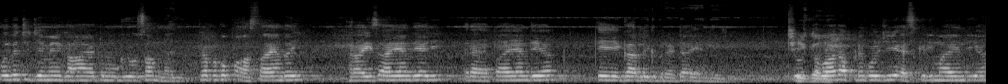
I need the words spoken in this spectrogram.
ਉਹਦੇ ਵਿੱਚ ਜਿਵੇਂ ਗਾਂ ਆਈਟਮ ਹੋ ਗਈ ਉਸ ਹਿਸਾਬ ਨਾਲ ਜੀ। ਫਿਰ ਆਪਣੇ ਕੋਲ ਪਾਸਤਾ ਆ ਜਾਂਦਾ ਜੀ ਫਰਾਈਜ਼ ਆ ਜਾਂਦੇ ਆ ਜੀ ਰੈਪ ਆ ਜਾਂਦੇ ਆ ਤੇ ਗਾਰਲਿਕ ਬ੍ਰੈਡ ਆ ਜਾਂਦੇ ਜੀ। ਤੇ ਉਸ ਠੀਕ ਆ ਤੋਂ ਬਾਅਦ ਆਪਣੇ ਕੋਲ ਜੀ ਆਈਸਕ੍ਰੀਮ ਆ ਜਾਂਦੀ ਆ।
